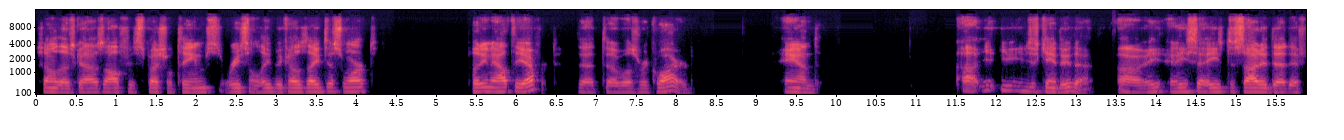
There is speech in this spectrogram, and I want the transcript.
some of those guys off his special teams recently because they just weren't putting out the effort that uh, was required. And uh, you, you just can't do that. Uh, he, and he said he's decided that if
